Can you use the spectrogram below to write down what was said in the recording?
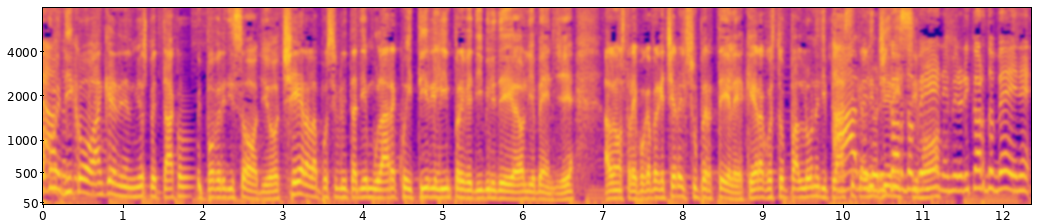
Però come dico anche nel mio spettacolo I poveri di sodio, c'era la possibilità di emulare quei tiri lì imprevedibili di Ollie e Benji alla nostra epoca, perché c'era il Super Tele, che era questo pallone di Ah, plastica me lo ricordo bene, me lo ricordo bene.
